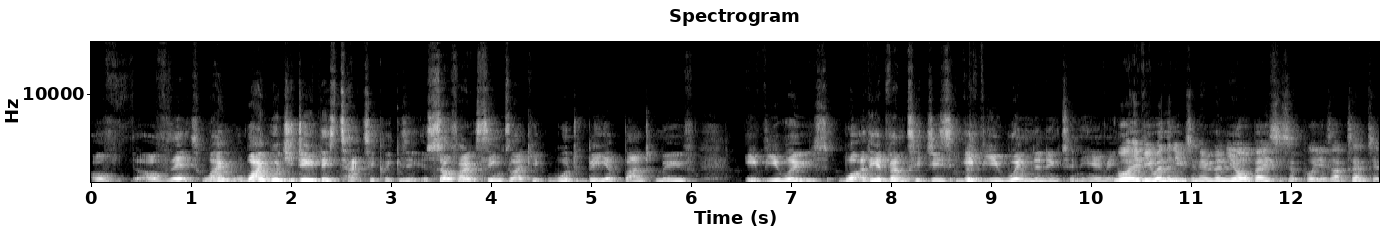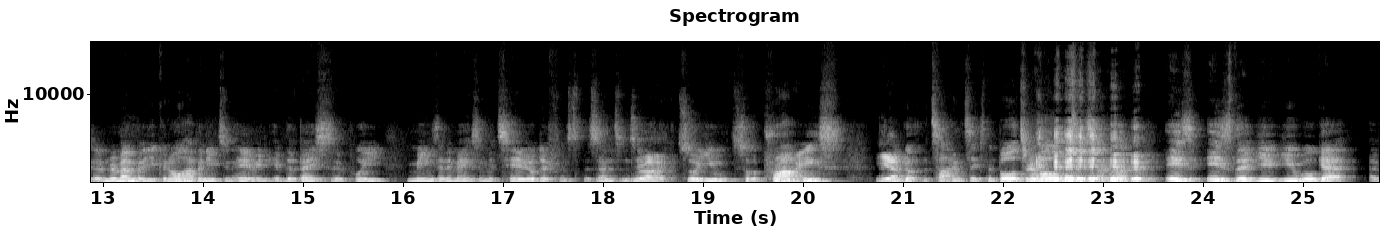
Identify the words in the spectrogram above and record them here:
of of this? Why why would you do this tactically? Because so far it seems like it would be a bad move if you lose. What are the advantages mm. if you win the Newton hearing? Well, if you win the Newton hearing, then your basis of plea is accepted. And remember, you can all have a Newton hearing if the basis of plea means that it makes a material difference to the sentencing. Right. So you, so the prize, and Yeah. you've got the time it takes the board to revolve, uh, is is that you you will get a,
